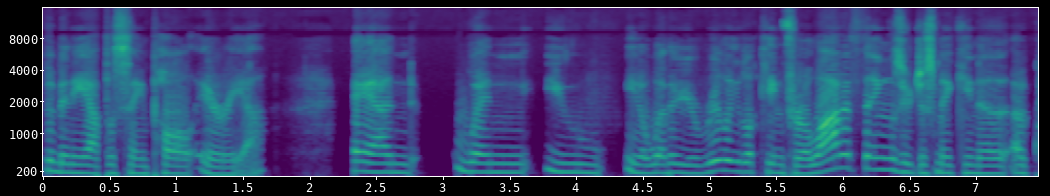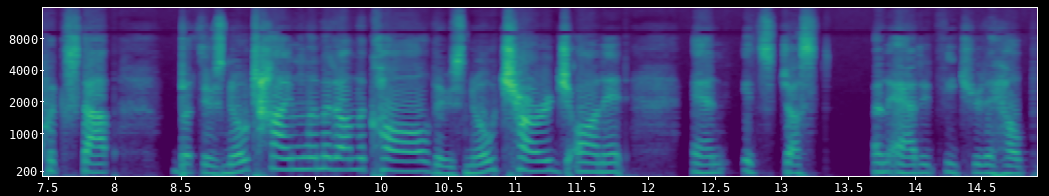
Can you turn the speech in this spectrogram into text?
the Minneapolis St. Paul area. And when you, you know, whether you're really looking for a lot of things or just making a, a quick stop, but there's no time limit on the call, there's no charge on it, and it's just an added feature to help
